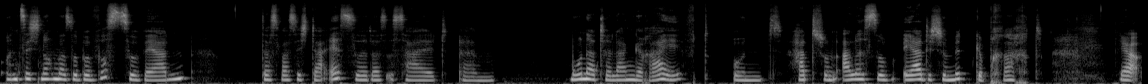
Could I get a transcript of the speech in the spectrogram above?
und sich nochmal so bewusst zu werden, das, was ich da esse, das ist halt ähm, monatelang gereift und hat schon alles so erdische mitgebracht. Ja,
